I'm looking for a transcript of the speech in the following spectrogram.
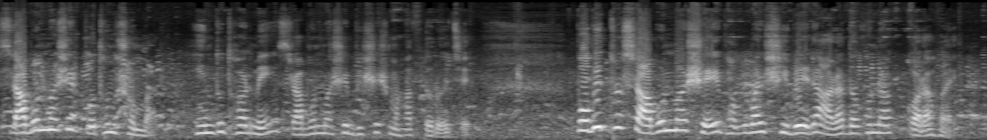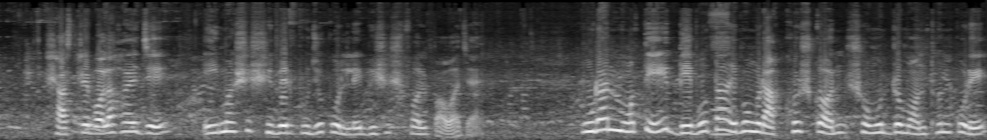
শ্রাবণ মাসের প্রথম সোমবার। হিন্দু ধর্মে শ্রাবণ মাসের বিশেষ মাহাত্ম্য রয়েছে। পবিত্র শ্রাবণ মাসে ভগবান শিবের আরাধনা করা হয়। শাস্ত্রে বলা হয় যে, এই মাসে শিবের পুজো করলে বিশেষ ফল পাওয়া যায়। পুরাণ মতে দেবতা এবং রাক্ষসগণ সমুদ্র মন্থন করে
